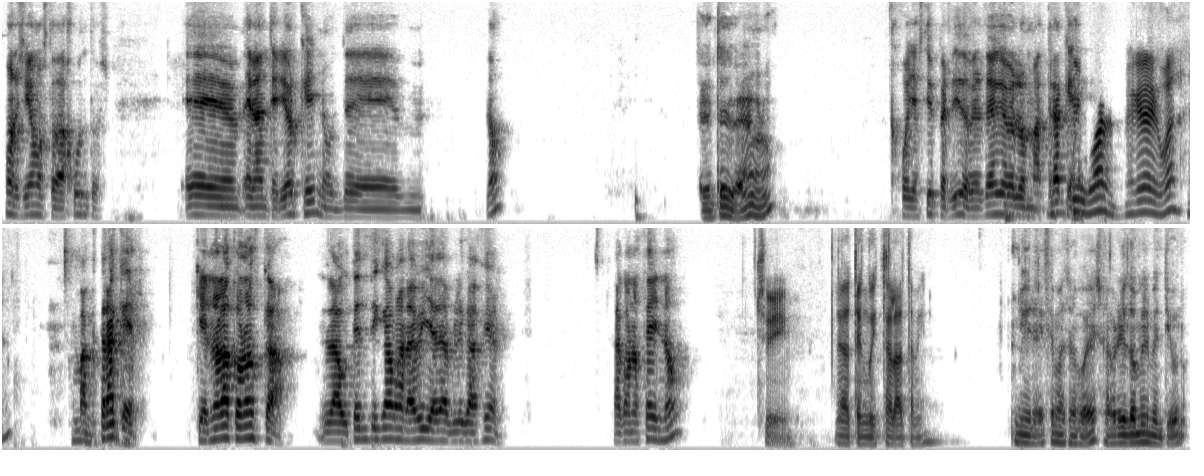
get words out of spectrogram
Bueno, si íbamos todas juntos. Eh, el anterior Keynote de... ¿No? El del verano, ¿no? Joder, ya estoy perdido. Voy a tener que ver los MacTracker. Me igual, me queda igual. ¿eh? MacTracker. Quien no la conozca, la auténtica maravilla de aplicación. ¿La conocéis, no? Sí, la tengo instalada también. Mira, dice más es abril 2021.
